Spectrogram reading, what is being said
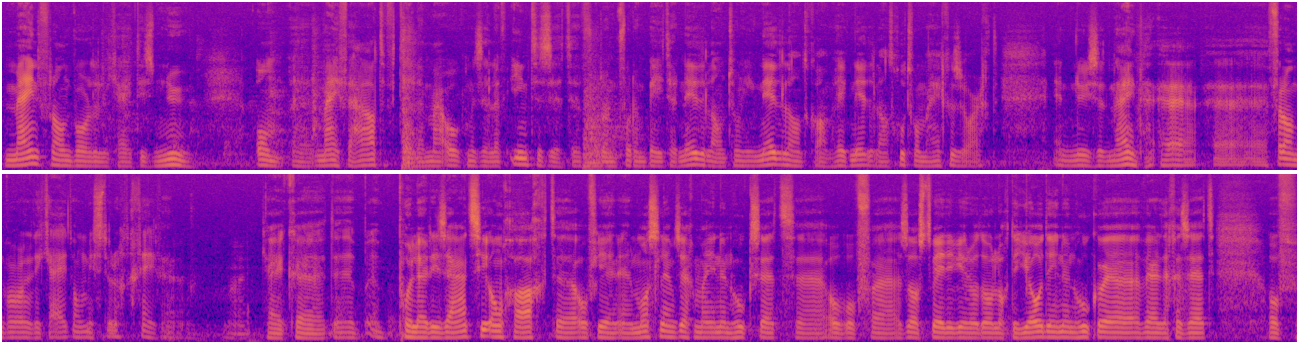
mijn verantwoordelijkheid is nu om uh, mijn verhaal te vertellen, maar ook mezelf in te zetten voor een, voor een beter Nederland. Toen ik in Nederland kwam, heeft Nederland goed voor mij gezorgd. En nu is het mijn uh, uh, verantwoordelijkheid om iets terug te geven. Kijk, de polarisatie, ongeacht of je een moslim zeg maar, in een hoek zet, of, of zoals Tweede Wereldoorlog de Joden in een hoek werden gezet, of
